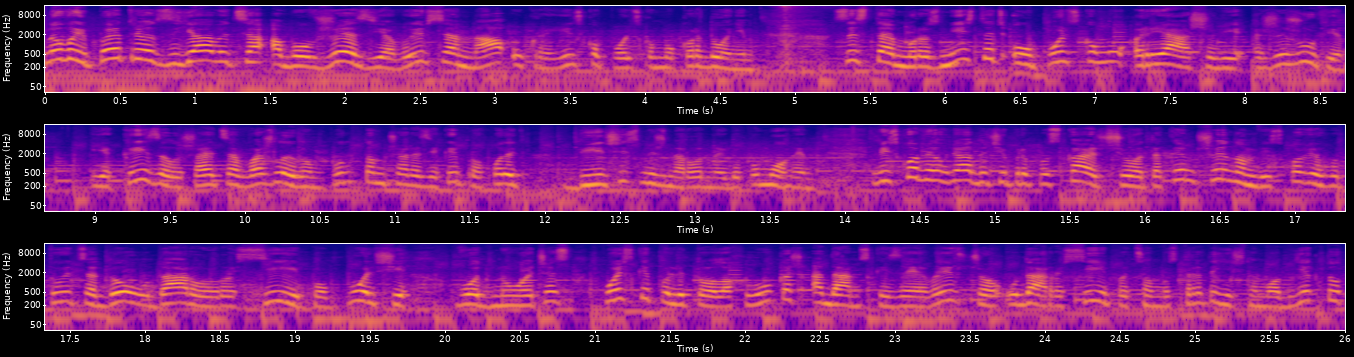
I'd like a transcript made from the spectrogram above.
Новий Петріот з'явиться або вже з'явився на українсько-польському кордоні. Систему розмістять у польському Ряшеві Жижуфі, який залишається важливим пунктом, через який проходить більшість міжнародної допомоги. Військові оглядачі припускають, що таким чином військові готуються до удару Росії по Польщі. Водночас польський політолог Лукаш Адамський заявив, що удар Росії по цьому стратегічному об'єкту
